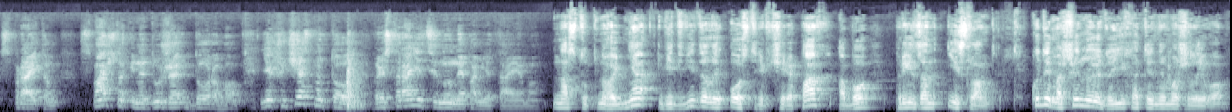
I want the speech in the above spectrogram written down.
спрайтом. Смачно і не дуже дорого. Якщо чесно, то в ресторані ціну не пам'ятаємо. Наступного дня відвідали острів Черепах або Прізан Ісланд, куди машиною доїхати неможливо.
